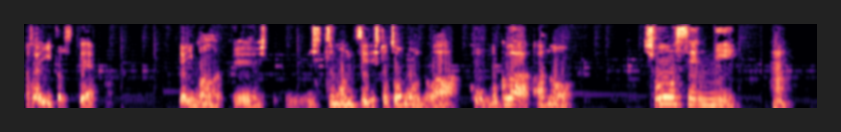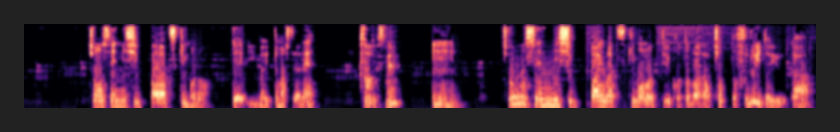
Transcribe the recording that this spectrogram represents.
まあそれはいいとして、いや、今の、えーし質問について一つ思うのは。僕は、あの、挑戦に、うん。挑戦に失敗はつきものって今言ってましたよね。そうですね。うん。挑戦に失敗はつきものっていう言葉がちょっと古いというか、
